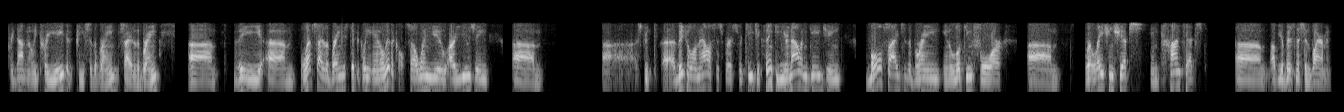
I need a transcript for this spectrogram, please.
predominantly creative piece of the brain, side of the brain, um, the um, left side of the brain is typically analytical. So when you are using um, uh, uh, visual analysis for strategic thinking, you're now engaging both sides of the brain in looking for um, relationships in context um, of your business environment,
